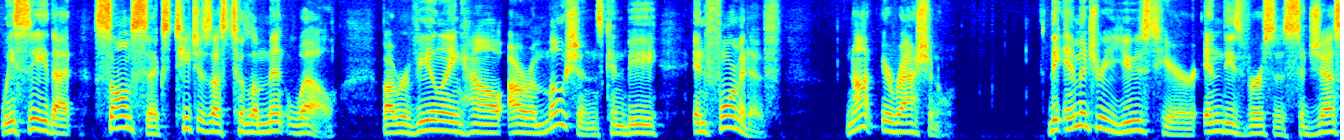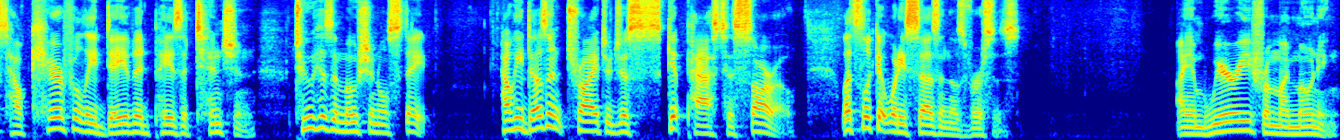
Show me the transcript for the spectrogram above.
we see that Psalm 6 teaches us to lament well by revealing how our emotions can be informative, not irrational. The imagery used here in these verses suggests how carefully David pays attention to his emotional state, how he doesn't try to just skip past his sorrow. Let's look at what he says in those verses. I am weary from my moaning.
